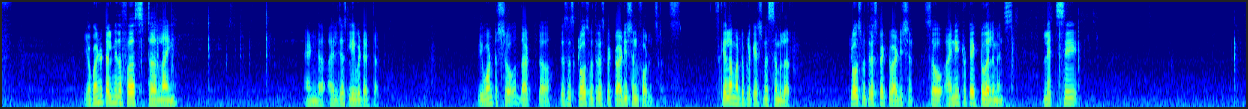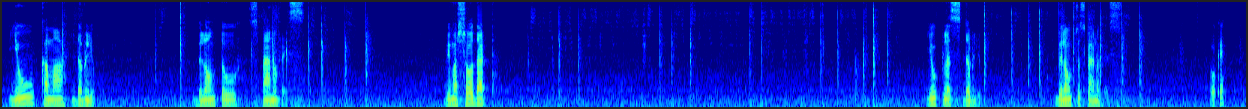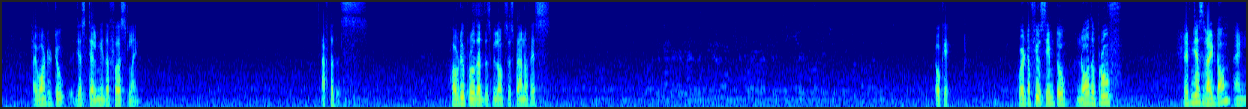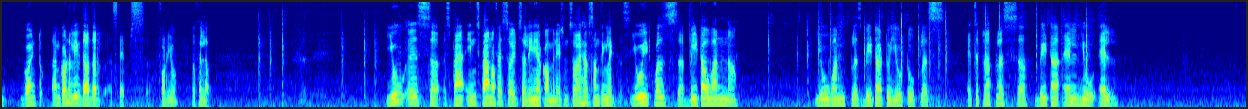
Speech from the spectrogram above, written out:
you are going to tell me the first uh, line and uh, I will just leave it at that. We want to show that uh, this is close with respect to addition for instance. Scalar multiplication is similar, close with respect to addition. So, I need to take two elements, let us say u comma w belong to span of S. We must show that u plus w belongs to span of S. Okay. I wanted to just tell me the first line after this. How do you prove that this belongs to span of S? Okay. Quite a few seem to know the proof. Let me just write down and going to I am going to leave the other steps for you to fill up. U is uh, span in span of S so it is a linear combination. So I have something like this. U equals uh, beta 1 uh, u1 plus beta 2 u2 plus etc plus uh, beta l u l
